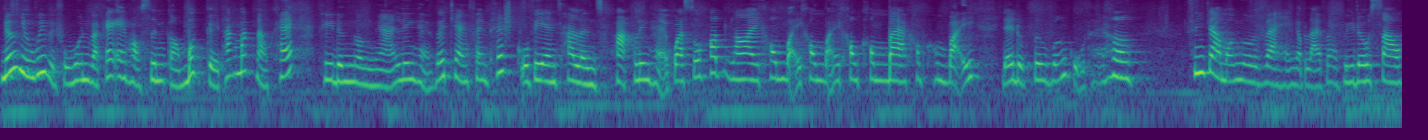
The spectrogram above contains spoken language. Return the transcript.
Nếu như quý vị phụ huynh và các em học sinh còn bất kỳ thắc mắc nào khác thì đừng ngần ngại liên hệ với trang fanpage của VN Talents hoặc liên hệ qua số hotline 0707003007 để được tư vấn cụ thể hơn. Xin chào mọi người và hẹn gặp lại vào video sau.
